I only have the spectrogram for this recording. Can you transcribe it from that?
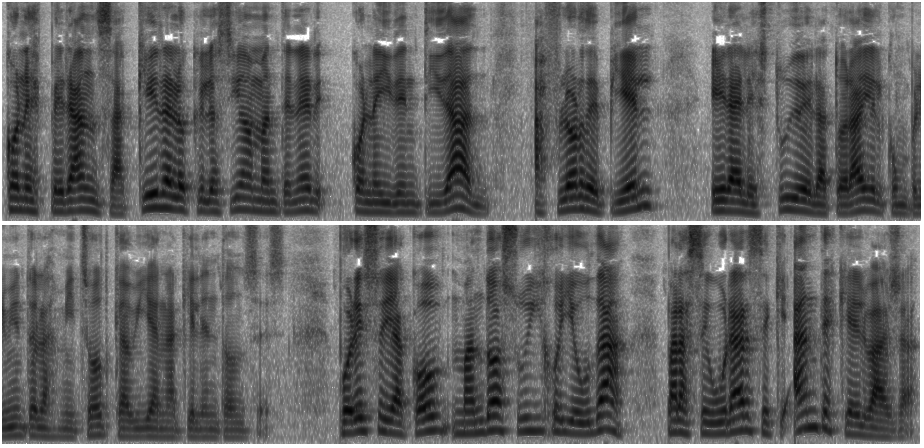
con esperanza, qué era lo que los iba a mantener con la identidad a flor de piel, era el estudio de la Torá y el cumplimiento de las mitzvot que había en aquel entonces. Por eso Jacob mandó a su hijo Yehudá para asegurarse que antes que él vaya,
